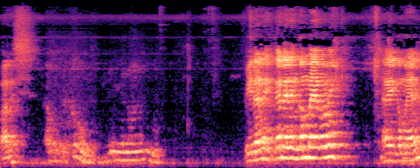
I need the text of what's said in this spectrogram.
pares. Ako, mo. Pila ni kanang gamay kami. Ay gamay ni.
